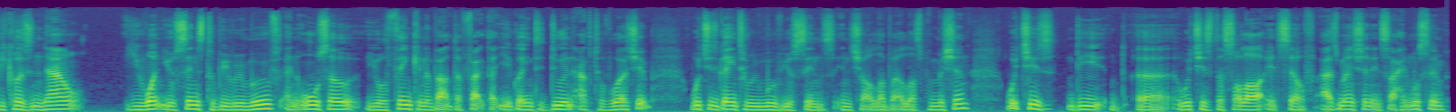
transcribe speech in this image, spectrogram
Because now you want your sins to be removed, and also you're thinking about the fact that you're going to do an act of worship which is going to remove your sins, inshallah, by Allah's permission, which is the uh, which is the salah itself. As mentioned in Sahih Muslim,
